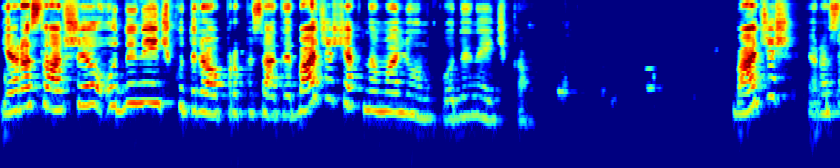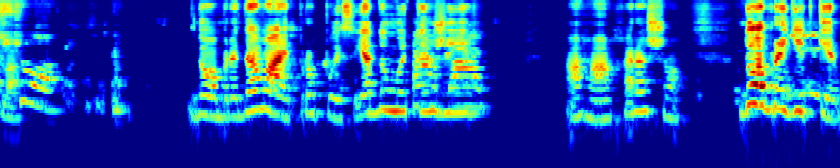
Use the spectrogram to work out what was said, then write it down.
Ярослав, ще одиничку треба прописати. Бачиш, як на малюнку? Одиничка. Бачиш, Ярослав? Все. Добре, давай, прописуй. Я думаю, ти вже її. Ага, хорошо. Добре, дітки,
